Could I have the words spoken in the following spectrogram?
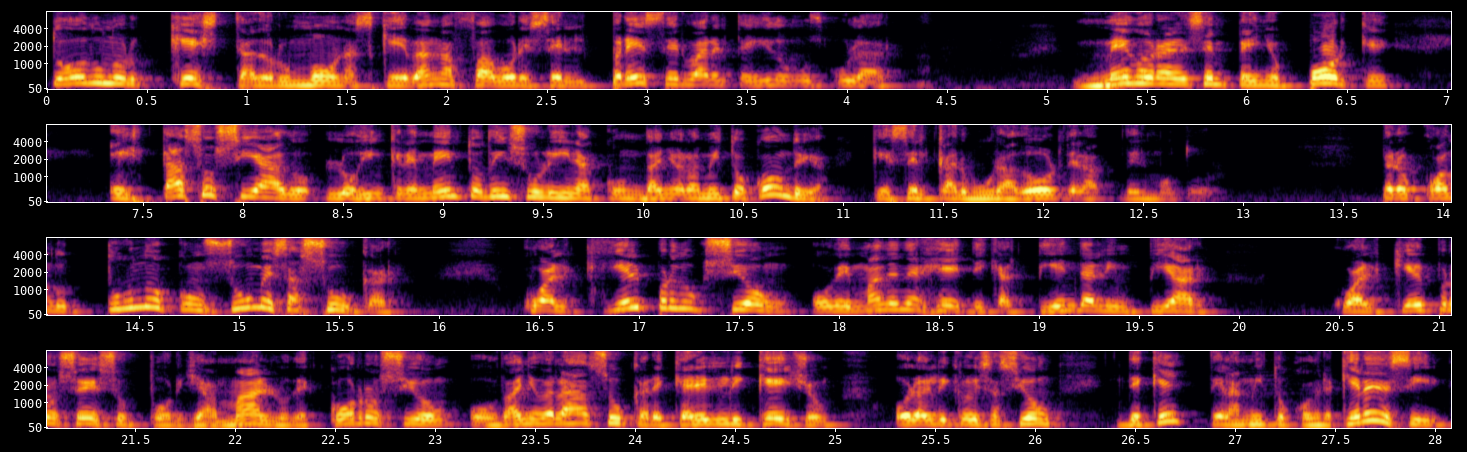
toda una orquesta de hormonas que van a favorecer, preservar el tejido muscular, mejorar el desempeño, porque está asociado los incrementos de insulina con daño a la mitocondria, que es el carburador del motor. Pero cuando tú no consumes azúcar, cualquier producción o demanda energética tiende a limpiar cualquier proceso, por llamarlo, de corrosión o daño de las azúcares, que es el glycation o la glicolización, ¿de qué? De la mitocondria. Quiere decir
